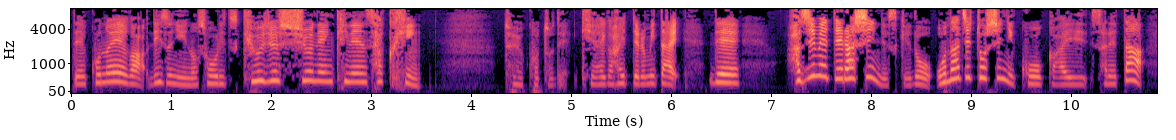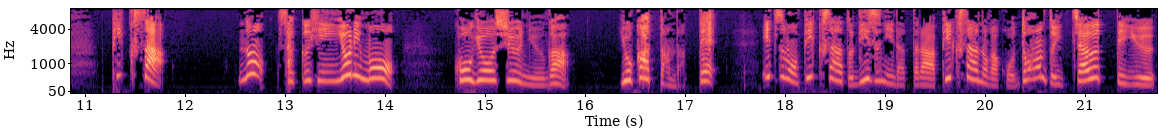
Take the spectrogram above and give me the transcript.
で、この映画、ディズニーの創立90周年記念作品。ということで、気合が入ってるみたい。で、初めてらしいんですけど、同じ年に公開された、ピクサーの作品よりも、興行収入が良かったんだって。いつもピクサーとディズニーだったら、ピクサーのがこうドーンといっちゃうっていう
